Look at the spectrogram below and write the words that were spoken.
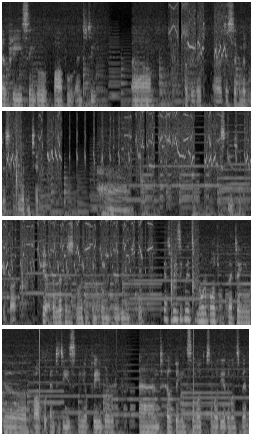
every single powerful entity. Um, okay, wait, uh, just a second, let me just go ahead and check. Um, excuse me, goodbye. Yeah, uh, let me just go ahead and confirm where we go. Yeah, so basically it's more about vetting uh, powerful entities in your favor and helping some of some of the other ones win,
